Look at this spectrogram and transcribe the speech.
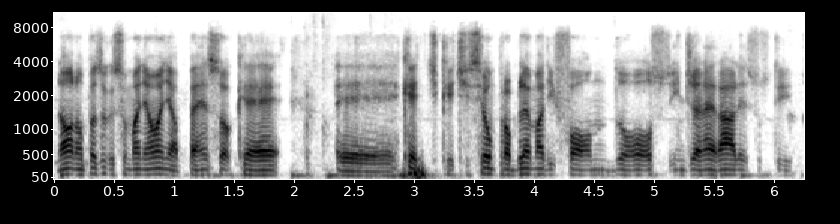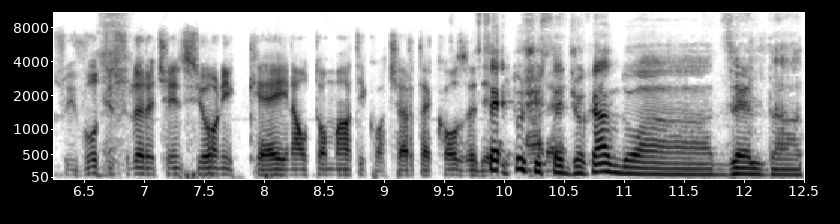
No, non penso che sia un magna magna, penso che eh, che, che, ci sia un problema di fondo in generale su sti, sui voti sulle recensioni che in automatico a certe cose. Se tu ci stai giocando a Zelda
